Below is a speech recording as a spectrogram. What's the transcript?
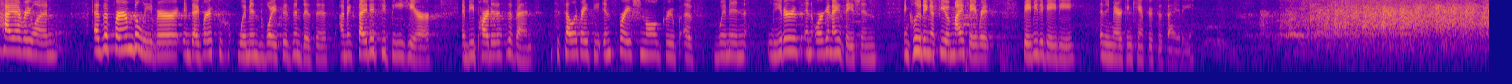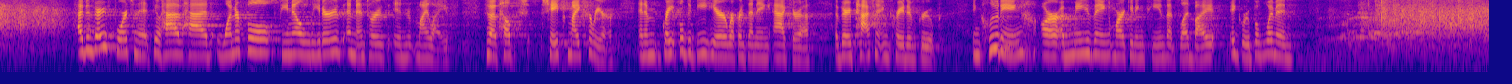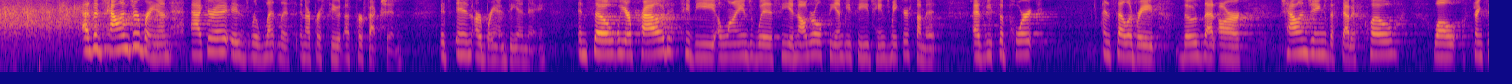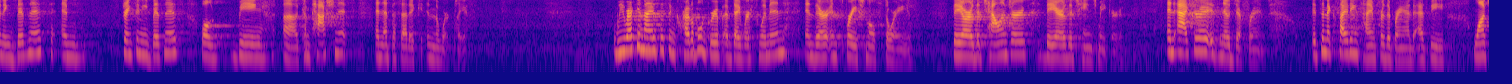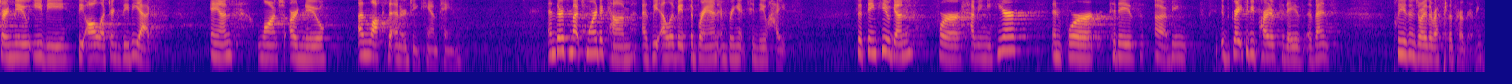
Hi, everyone. As a firm believer in diverse women's voices in business, I'm excited to be here and be part of this event to celebrate the inspirational group of women leaders and organizations, including a few of my favorites, Baby to Baby and the American Cancer Society. I've been very fortunate to have had wonderful female leaders and mentors in my life who have helped sh shape my career. And I'm grateful to be here representing Acura, a very passionate and creative group, including our amazing marketing team that's led by a group of women. As a challenger brand, Acura is relentless in our pursuit of perfection. It's in our brand DNA. And so we are proud to be aligned with the inaugural CNBC Changemaker Summit as we support and celebrate those that are challenging the status quo while strengthening business and strengthening business while being uh, compassionate and empathetic in the workplace. We recognize this incredible group of diverse women and their inspirational stories. They are the challengers, they are the change makers. And Acura is no different. It's an exciting time for the brand as we launch our new EV, the all-electric ZDX, and launch our new Unlock the Energy campaign. And there's much more to come as we elevate the brand and bring it to new heights. So thank you again for having me here and for today's uh, being, it's great to be part of today's event. Please enjoy the rest of the programming.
